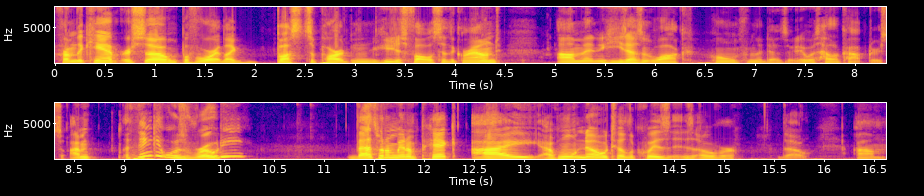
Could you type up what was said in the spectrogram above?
from the camp or so before it like busts apart and he just falls to the ground. Um, and he doesn't walk home from the desert. It was helicopters. So I'm, I think it was Rhodey that's what I'm gonna pick. I I won't know till the quiz is over, though. Um,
